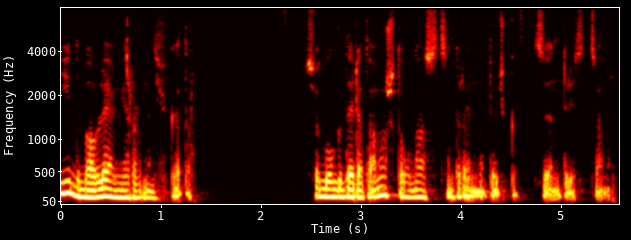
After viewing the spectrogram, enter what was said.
и добавляю mirror модификатор. Все благодаря тому, что у нас центральная точка в центре сцены.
